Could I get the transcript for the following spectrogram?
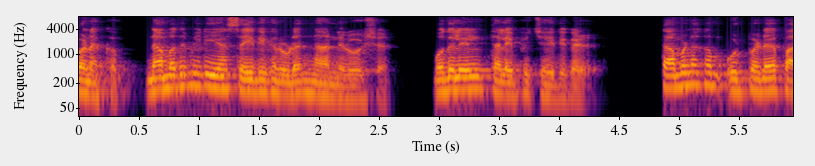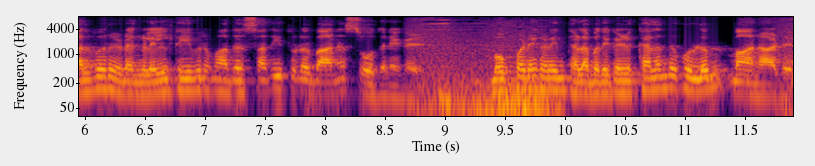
வணக்கம். நமது மீடியா செய்திகளுடன் நான் நிரோஷன். முதலில் தலைப்புச் செய்திகள். தமிழகம் உட்பட பல்வேறு இடங்களில் தீவிரவாத சதி தொடர்பான சோதனைகள். முப்படைகளின் தளபதிகள் கலந்து கொள்ளும் மாநாடு.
